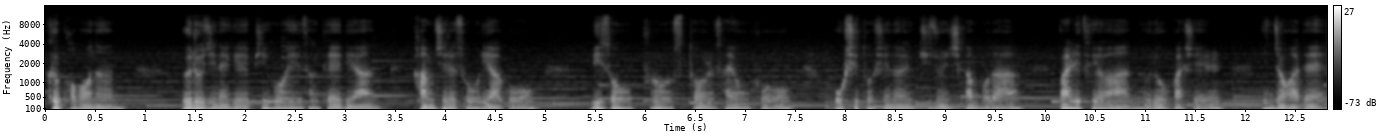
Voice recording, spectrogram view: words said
그 법원은 의료진에게 피고의 상태에 대한 감시를 소홀히 하고 미소 프로스톨 사용 후 옥시토신을 기준 시간보다 빨리 투여한 의료과실 인정하되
